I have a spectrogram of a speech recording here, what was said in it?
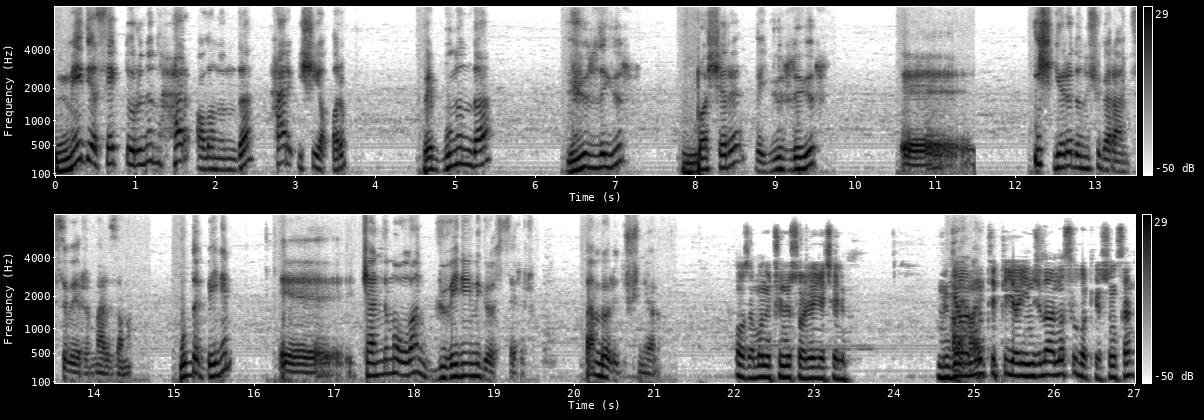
medya sektörünün her alanında her işi yaparım. Ve bunun da yüzde yüz başarı ve yüzde yüz iş geri dönüşü garantisi veririm her zaman. Bu da benim e, kendime olan güvenimi gösterir. Ben böyle düşünüyorum. O zaman üçüncü soruya geçelim. Müge Anlı tipi yayıncılığa nasıl bakıyorsun sen?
